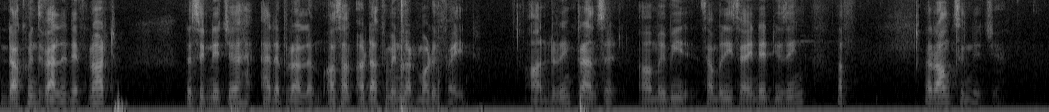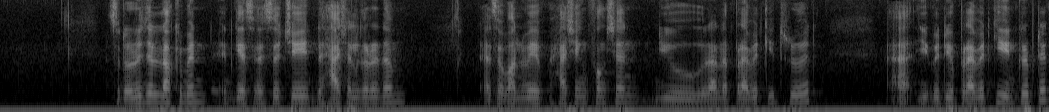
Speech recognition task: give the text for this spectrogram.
the document is valid. If not the signature had a problem or some a document got modified on during transit or maybe somebody signed it using a, a wrong signature. So the original document it gets SHA the hash algorithm as a one-way hashing function. You run a private key through it uh, with your private key encrypted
